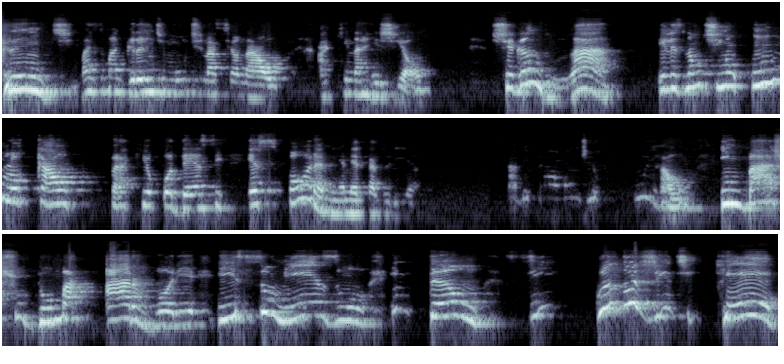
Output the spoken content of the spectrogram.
grande, mas uma grande multinacional aqui na região. Chegando lá, eles não tinham um local para que eu pudesse expor a minha mercadoria. Sabe para onde eu fui, Raul? embaixo de uma árvore. Isso mesmo. Então, se quando a gente quer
